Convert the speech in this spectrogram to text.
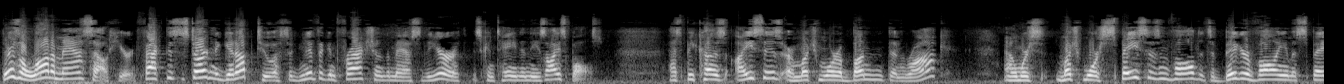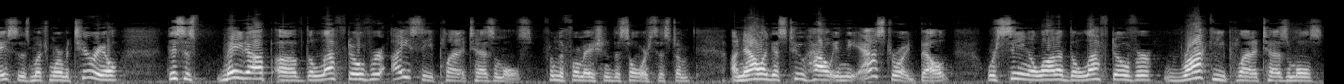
There's a lot of mass out here. In fact, this is starting to get up to a significant fraction of the mass of the Earth is contained in these ice balls. That's because ices are much more abundant than rock, and where much more space is involved. It's a bigger volume of space, so there's much more material. This is made up of the leftover icy planetesimals from the formation of the solar system, analogous to how in the asteroid belt we're seeing a lot of the leftover rocky planetesimals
